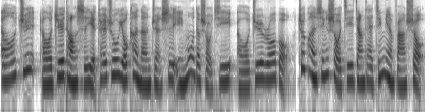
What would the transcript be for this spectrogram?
LG LG 同时也推出有可能卷式荧幕的手机 LG Robo，这款新手机将在今年发售。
